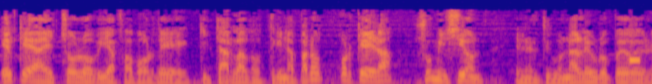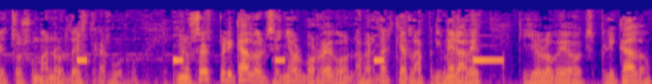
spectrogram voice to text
el que ha hecho lobby a favor de quitar la doctrina Parot, porque era su misión en el Tribunal Europeo de Derechos Humanos de Estrasburgo. Y nos ha explicado el señor Borrego, la verdad es que es la primera vez que yo lo veo explicado,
